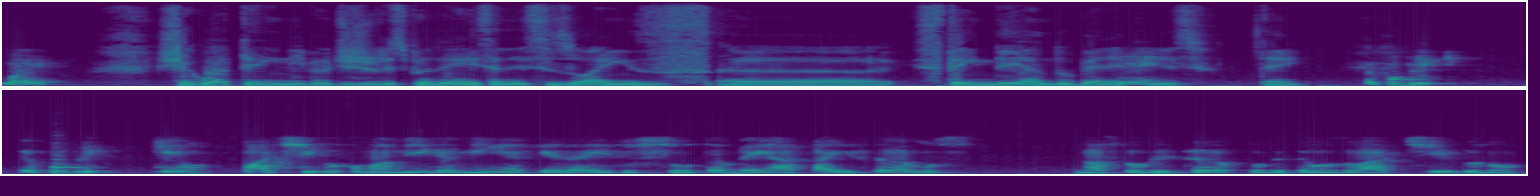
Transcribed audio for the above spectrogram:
Oi? Chegou a ter em nível de jurisprudência decisões uh, estendendo o benefício? Tem. Tem. Eu, publiquei, eu publiquei um artigo com uma amiga minha, que é daí do Sul também, a Thaís Ramos. Nós publicamos, publicamos um artigo no,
